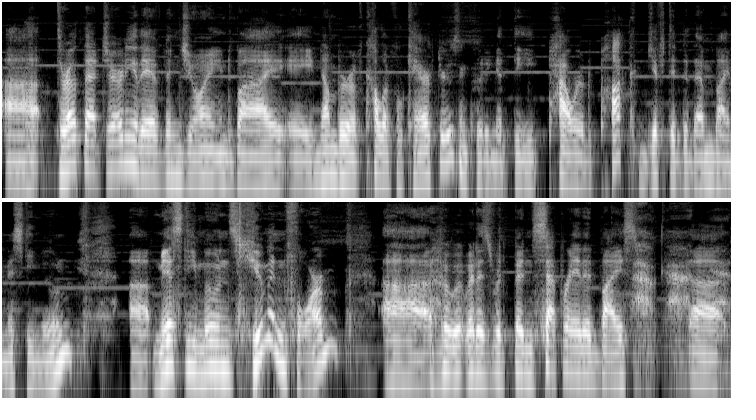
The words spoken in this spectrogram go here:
Uh, throughout that journey, they have been joined by a number of colorful characters, including a deep-powered puck gifted to them by Misty Moon, uh, Misty Moon's human form, uh, who who has been separated by Oh god. uh,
